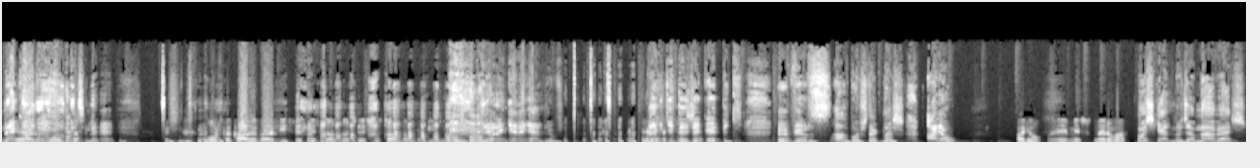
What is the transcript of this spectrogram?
ne Eğer orta- içine? Orta kahve verdiyse de biraz daha çalışması anlamına geliyor. Yarın gene gel diyormuş. Peki teşekkür ettik. Öpüyoruz. Ah boşluklar. Alo. Alo e, Mesut merhaba. Hoş geldin hocam. Ne haber?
